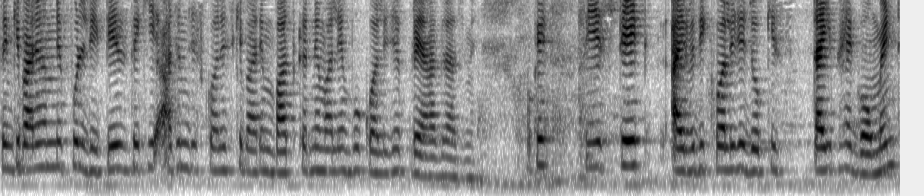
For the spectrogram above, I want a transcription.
तो इनके बारे में हमने फुल डिटेल्स देखी। आज हम जिस कॉलेज के बारे में बात करने वाले हैं वो कॉलेज है प्रयागराज में। ओके? तो ये स्टेट आयुर्वेदिक कॉलेज है, जो कि टाइप है गवर्नमेंट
